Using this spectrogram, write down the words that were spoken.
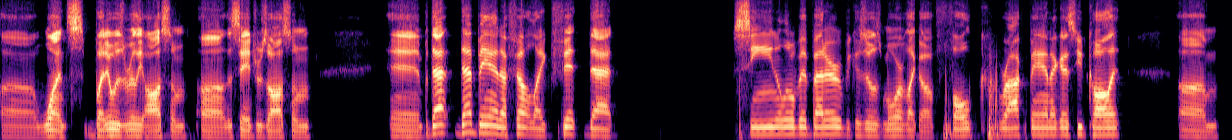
uh, once, but it was really awesome. Uh, the stage was awesome, and but that that band I felt like fit that scene a little bit better because it was more of like a folk rock band, I guess you'd call it. Um,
